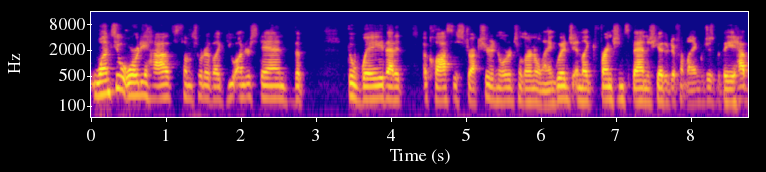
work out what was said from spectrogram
once you already have some sort of like, you understand the, the way that it, a class is structured in order to learn a language and like French and Spanish, yeah, they're different languages, but they have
